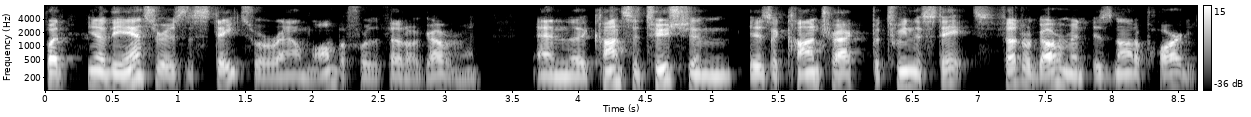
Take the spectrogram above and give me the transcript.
but you know the answer is the states were around long before the federal government, and the Constitution is a contract between the states. Federal government is not a party.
